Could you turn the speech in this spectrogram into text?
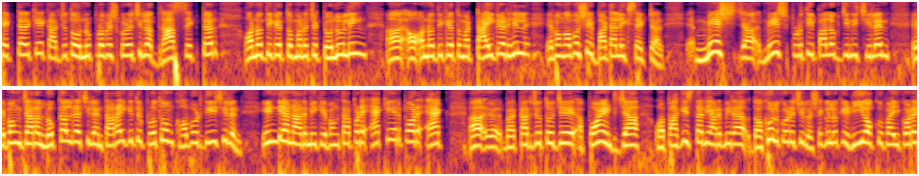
সেক্টরকে কার্যত অনুপ্রবেশ করেছিল দ্রাস সেক্টর অন্যদিকে তোমার হচ্ছে টলুলিং অন্যদিকে তোমার টাইগার হিল এবং অবশ্যই বাটালিক সেক্টর মেষ মেষ প্রতিপালক যিনি ছিলেন এবং যারা লোকালরা ছিলেন, তারাই কিন্তু প্রথম খবর দিয়েছিলেন ইন্ডিয়ান আর্মিকে এবং তারপরে একের পর এক কার্যত যে পয়েন্ট যা পাকিস্তানি আর্মিরা দখল করেছিল, সেগুলোকে রিঅকুপাই করে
